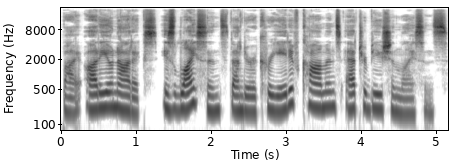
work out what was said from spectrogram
by Audionautix is licensed under a Creative Commons Attribution License.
